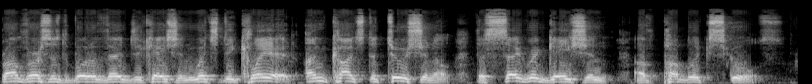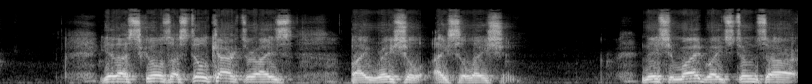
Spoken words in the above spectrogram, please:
Brown versus the Board of Education, which declared unconstitutional the segregation of public schools. Yet our schools are still characterized by racial isolation. Nationwide, white students are,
